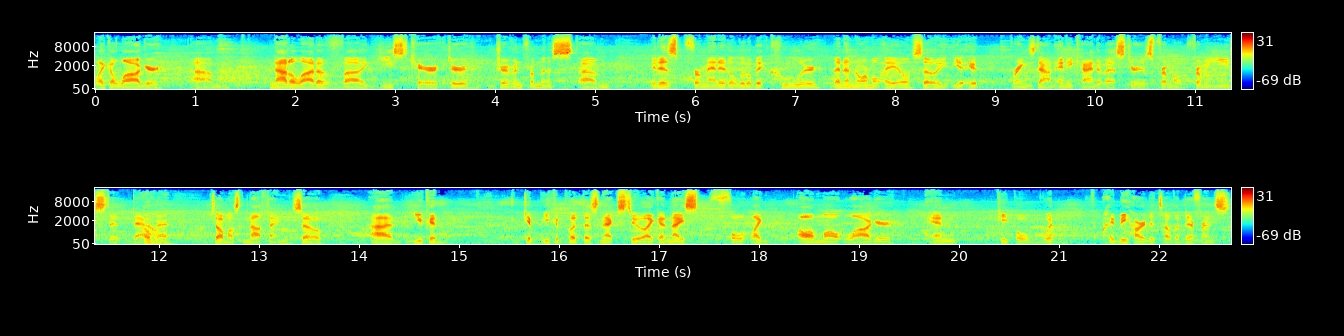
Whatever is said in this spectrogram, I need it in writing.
like a lager. Um, not a lot of uh, yeast character driven from this. Um, it is fermented a little bit cooler than a normal ale, so it brings down any kind of esters from a, from a yeast it down Okay. to almost nothing. So, uh, you could get, you could put this next to like a nice full like all malt lager, and people would it'd be hard to tell the difference,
